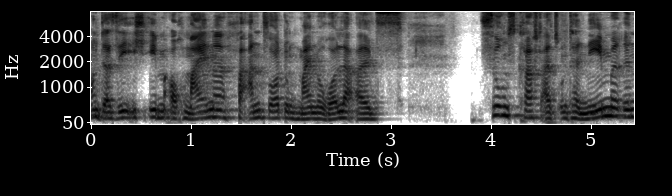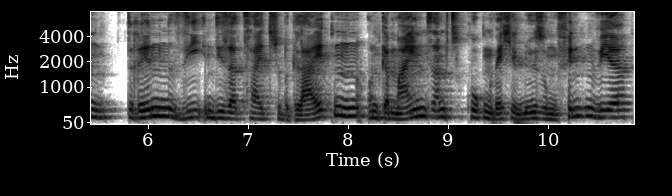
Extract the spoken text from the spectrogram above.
Und da sehe ich eben auch meine Verantwortung, meine Rolle als Führungskraft, als Unternehmerin drin, sie in dieser Zeit zu begleiten und gemeinsam zu gucken, welche Lösungen finden wir.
